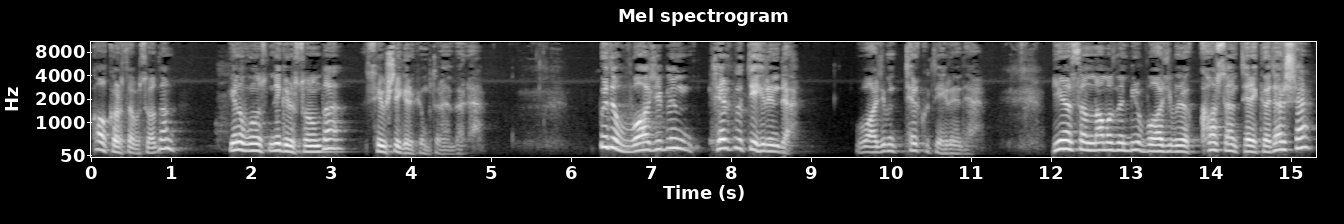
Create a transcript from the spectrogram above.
Kalkarız tabi sonradan. Yine bunun ne gelir sonunda? Sevinçte gerekiyor muhtemelen böyle. Bir de vacibin terk ve tehrinde. Vacibin terk ve tehrinde. Bir insan namazının bir vacibini kasten terk ederse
